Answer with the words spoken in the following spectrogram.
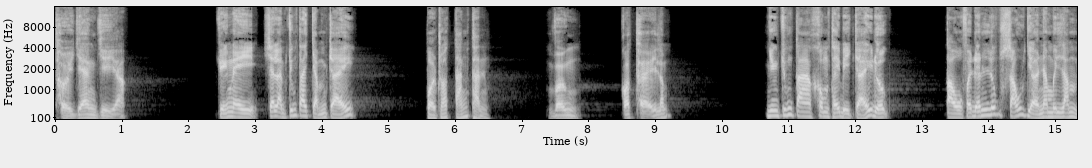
thời gian gì ạ? Chuyện này sẽ làm chúng ta chậm trễ. Poirot tán thành. Vâng có thể lắm. Nhưng chúng ta không thể bị trễ được. Tàu phải đến lúc 6 giờ 55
